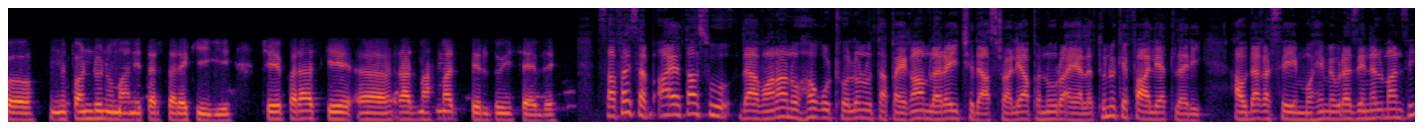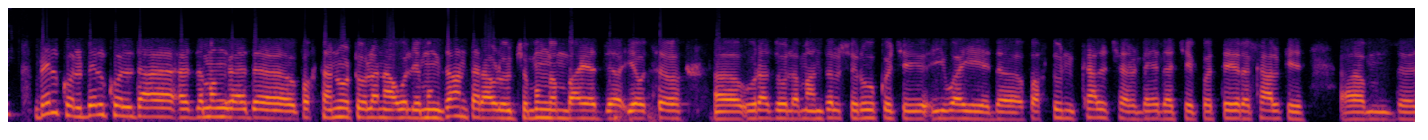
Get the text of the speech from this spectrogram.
په فندونو باندې تر سره کیږي چې پراس کې راز محمد پیرزوی صاحب دی صفای صاحب آیا تاسو د افغانانو هغو ټولنو ته پیغام لرئ چې د استرالیا په نورو ایالتونو کې فعالیت لري او دغسې مهمې ورځې نه لمانځي؟ بلکل بلکل دا زمونږ د پښتنو ټولنه اولې مونږ ځان ته راوړو چې مونږ هم باید یو څه ورځو لمانځل شروع کو چې یو یې د پښتون کلچر دی دا چې په تیر کال کې د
